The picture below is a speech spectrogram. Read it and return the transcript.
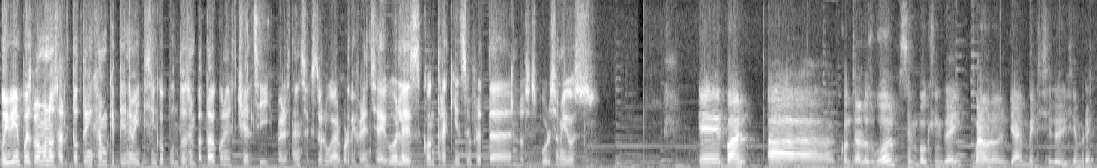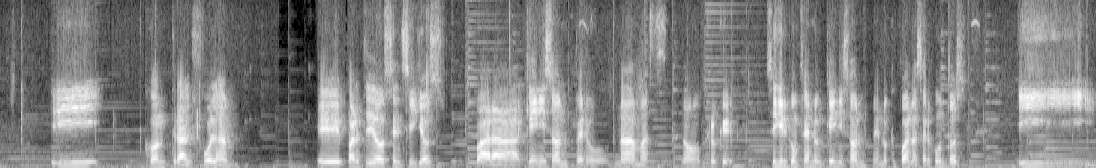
Muy bien, pues vámonos al Tottenham que tiene 25 puntos empatado con el Chelsea, pero está en sexto lugar por diferencia de goles. ¿Contra quién se enfrentan los Spurs, amigos? Eh, van a, contra los Wolves en Boxing Day, bueno, ya en 27 de diciembre, y contra el Fulham. Eh, partidos sencillos, para Kane y Son, pero nada más, ¿no? Creo que seguir confiando en Kane y Son, en lo que puedan hacer juntos. Y.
